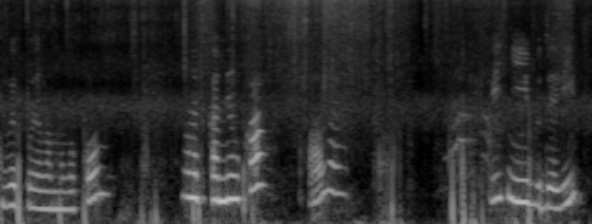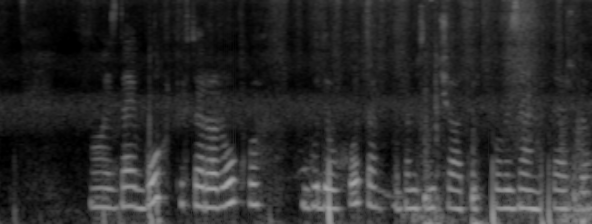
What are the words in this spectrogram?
Випила молоком. Вона така мілка, але від ній буде рік. Ось, дай Бог, півтора року буде охота, будемо звучати. Повеземо теж до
